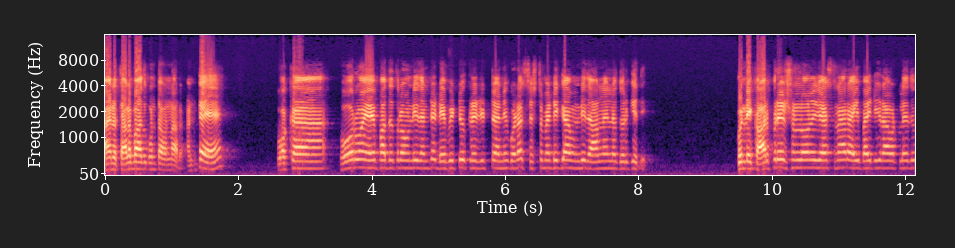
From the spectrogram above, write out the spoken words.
ఆయన తల బాదుకుంటా ఉన్నారు. అంటే ఒక పూర్వం ఏ పద్ధతిలో ఉండేదంటే డెబిట్ క్రెడిట్ అన్ని కూడా సిస్టమేటిక్గా ఉండేది ఆన్లైన్లో దొరికేది. కొన్ని కార్పొరేషన్ లోన్లు చేస్తున్నారు అవి బయటికి రావట్లేదు.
